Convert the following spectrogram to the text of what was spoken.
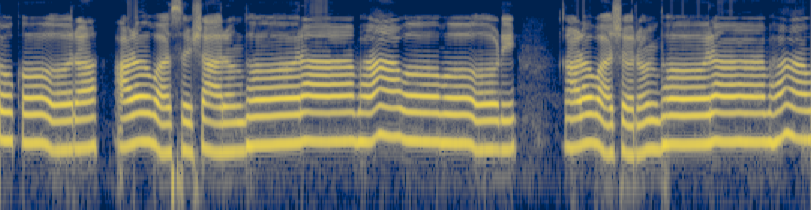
तो खरा आळवास शारंग धरा भाव बडे आळवा शरंग धरा भाव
